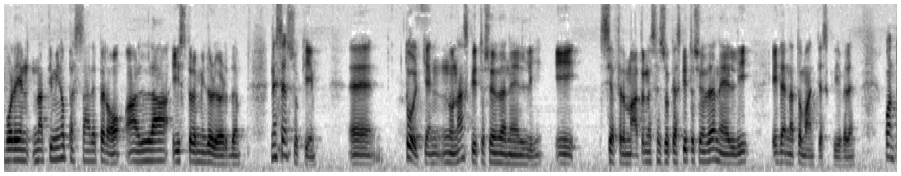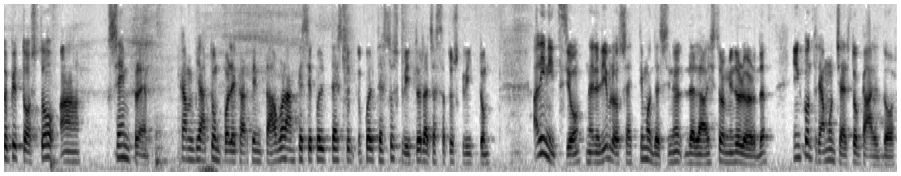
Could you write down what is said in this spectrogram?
vorrei un attimino passare però alla History of Middle Earth, nel senso che eh, Tolkien non ha scritto Signore degli Anelli e si è fermato, nel senso che ha scritto Signore degli Anelli ed è andato avanti a scrivere, quanto piuttosto ha sempre cambiato un po' le carte in tavola, anche se quel testo, quel testo scritto era già stato scritto. All'inizio, nel libro settimo del signor, della History of Middle Earth, incontriamo un certo Galdor,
